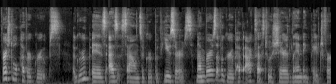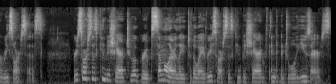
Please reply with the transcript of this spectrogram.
First, we'll cover groups. A group is, as it sounds, a group of users. Members of a group have access to a shared landing page for resources. Resources can be shared to a group similarly to the way resources can be shared with individual users.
